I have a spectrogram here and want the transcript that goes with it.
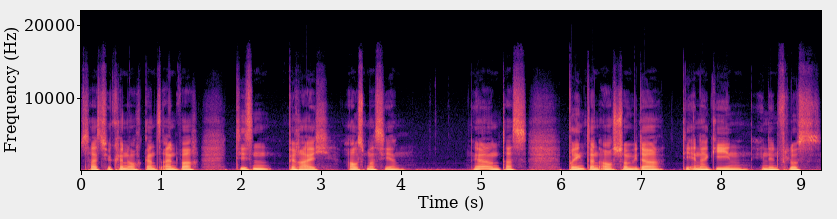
Das heißt, wir können auch ganz einfach diesen Bereich ausmassieren. Ja, und das bringt dann auch schon wieder die Energien in den Fluss.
